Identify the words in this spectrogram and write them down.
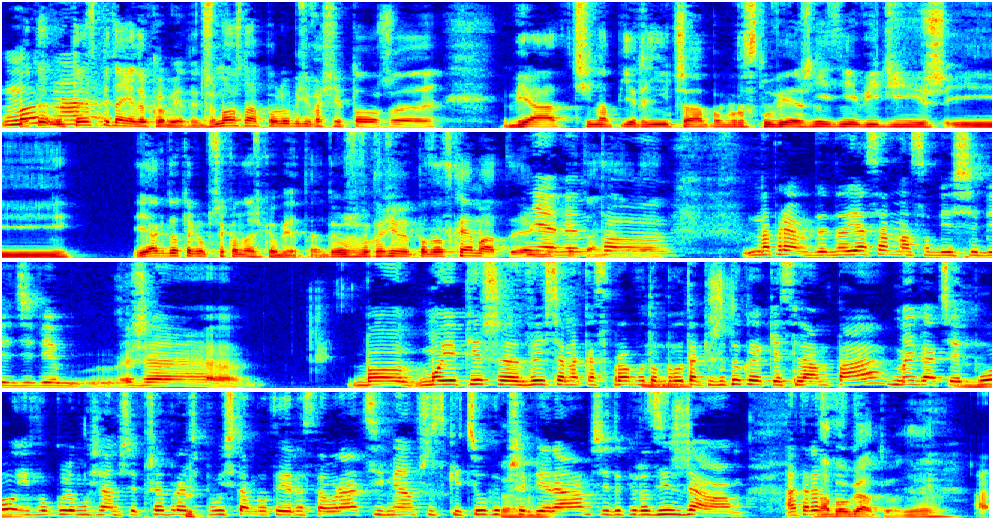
Bo to, Można... to jest pytanie do kobiety. Czy można polubić właśnie to, że wiatr ci napiernicza, po prostu wiesz, nic nie widzisz i jak do tego przekonać kobietę? To już wychodzimy poza schemat. Nie wiem, pytań, to ale- naprawdę, no ja sama sobie siebie dziwię, że... Bo moje pierwsze wyjścia na Kasprowy Mhm. to były takie, że tylko jak jest lampa, mega ciepło i w ogóle musiałam się przebrać, pójść tam do tej restauracji, miałam wszystkie ciuchy, Tak. przebierałam się i dopiero zjeżdżałam. A teraz... Na bogato, nie? A,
